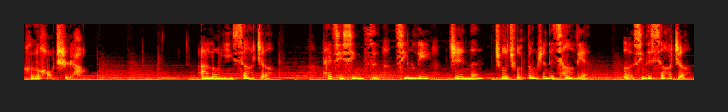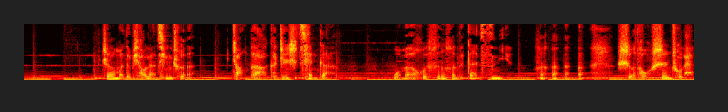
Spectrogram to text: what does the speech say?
很好吃啊！阿龙淫笑着，抬起杏子清丽稚嫩、楚楚动人的俏脸，恶心的笑着。这么的漂亮清纯，长得可真是欠干，我们会狠狠的干死你！舌头伸出来。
